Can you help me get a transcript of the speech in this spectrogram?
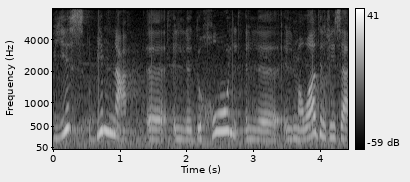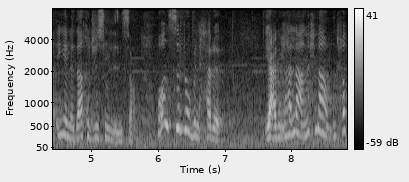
بيس بيمنع آه، الدخول ال- المواد الغذائية لداخل جسم الإنسان. هون سره بالحرق. يعني هلا نحن بنحط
